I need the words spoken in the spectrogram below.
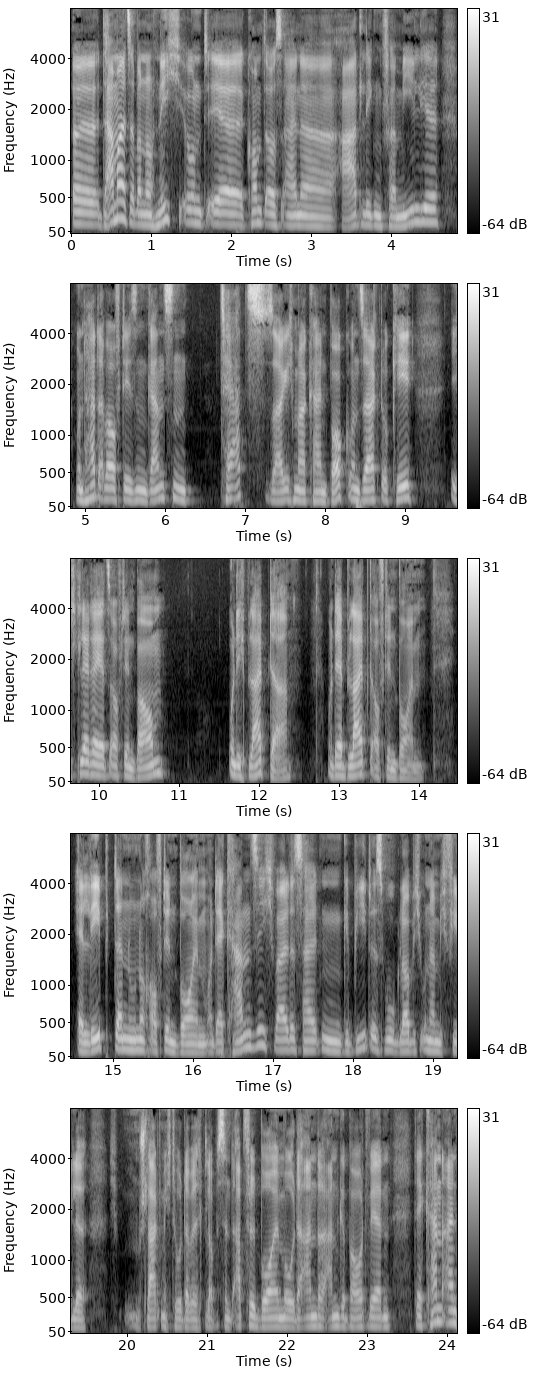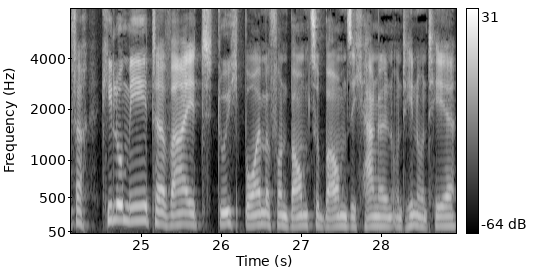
äh, damals aber noch nicht und er kommt aus einer adligen Familie und hat aber auf diesen ganzen Terz, sage ich mal, keinen Bock und sagt, okay, ich kletter jetzt auf den Baum und ich bleib da. Und er bleibt auf den Bäumen er lebt dann nur noch auf den Bäumen und er kann sich, weil das halt ein Gebiet ist, wo, glaube ich, unheimlich viele, ich schlag mich tot, aber ich glaube, es sind Apfelbäume oder andere angebaut werden, der kann einfach kilometerweit durch Bäume von Baum zu Baum sich hangeln und hin und her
